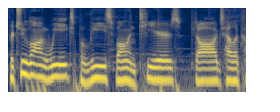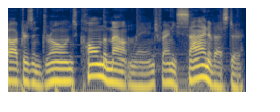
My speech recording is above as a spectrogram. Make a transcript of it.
For two long weeks, police, volunteers, dogs, helicopters, and drones combed the mountain range for any sign of Esther.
